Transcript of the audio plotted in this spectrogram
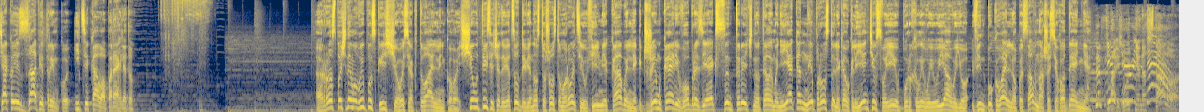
Дякую за підтримку і цікавого перегляду. Розпочнемо випуск із чогось актуальненького. Ще у 1996 році у фільмі Кабельник Джим Керрі в образі ексцентричного телеманіяка не просто лякав клієнтів своєю бурхливою уявою. Він буквально описав наше сьогодення. Майбутнє настало.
